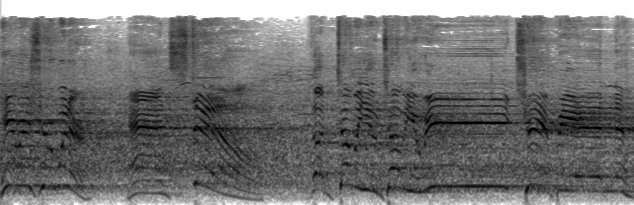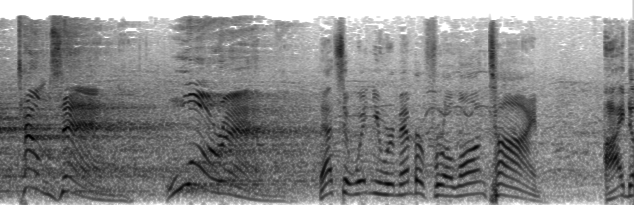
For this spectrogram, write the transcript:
Here is your winner, and still the WWE That's a win you remember for a long time. I don't.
